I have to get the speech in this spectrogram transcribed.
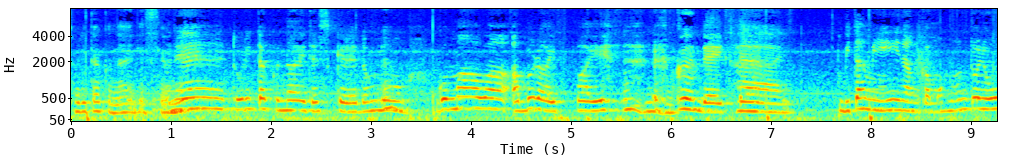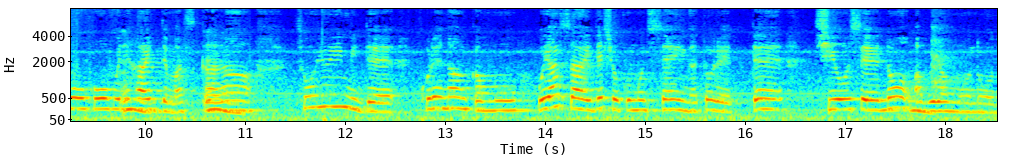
取りたくないですよね。ね取りたくないですけれども、うん、ごまは油いっぱい 含んでいて、はい、ビタミン E なんかも本当に豊富に入ってますから、うん、そういう意味でこれなんかもお野菜で食物繊維が取れて使用性の油物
